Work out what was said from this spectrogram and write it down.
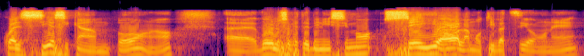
qualsiasi campo, no? eh, voi lo sapete benissimo, se io ho la motivazione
